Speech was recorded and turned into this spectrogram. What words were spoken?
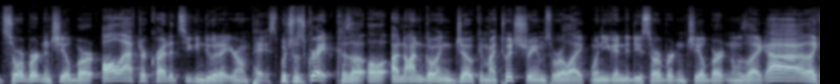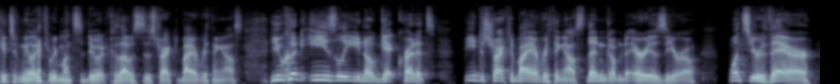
Swordbird and Shieldbird, all after credits, you can do it at your own pace, which was great because an ongoing joke in my Twitch streams were like, "When are you going to do Swordbird and Shieldbird?" And I was like, "Ah, like it took me like three months to do it because I was distracted by everything else." You could easily, you know, get credits, be distracted by everything else, then come to Area Zero. Once you're there,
